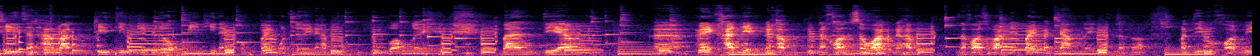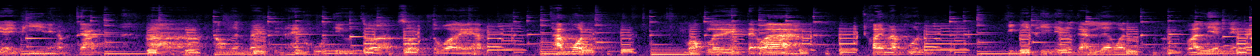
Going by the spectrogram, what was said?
ที่สถาบันที่ติวที่พิโลกมีที่ไหนผมไปหมดเลยนะครับผมบอกเลย บ้านเตรียมอไอคาเด็ดนะครับ นครสวรรค์นะครับ นครสวรรค์เนี่ยไปประจำเลยนะแล้วก็มาติวคอร์ส VIP นะครับ จ้างเอาเงินไปให้ครูติวตัวส่วนตัวเลยนะครับทั้งหมดบอกเลยแต่ว่าค่อยมาพูดอีก EP นึงแล้วกันเรื่องว่าว่าเรียนยังไง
